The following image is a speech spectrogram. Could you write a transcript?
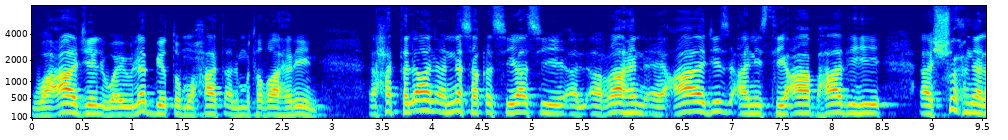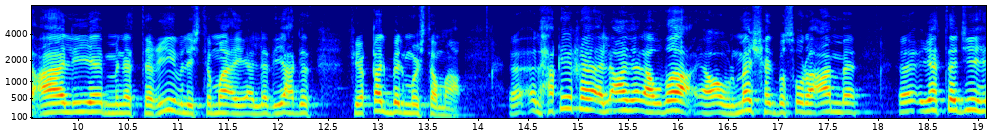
وعاجل ويلبي طموحات المتظاهرين. حتى الآن النسق السياسي الراهن آه، عاجز عن استيعاب هذه الشحنة العالية من التغيير الاجتماعي الذي يحدث في قلب المجتمع. آه، الحقيقة الآن الأوضاع أو المشهد بصورة عامة يتجه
